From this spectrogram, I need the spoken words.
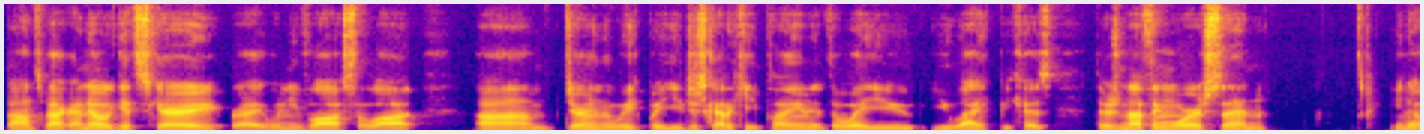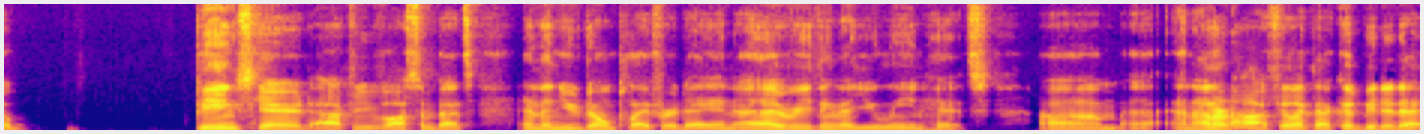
bounce back. I know it gets scary, right, when you've lost a lot um, during the week, but you just got to keep playing it the way you you like because there's nothing worse than you know being scared after you've lost some bets and then you don't play for a day and everything that you lean hits. Um, and I don't know. I feel like that could be today,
